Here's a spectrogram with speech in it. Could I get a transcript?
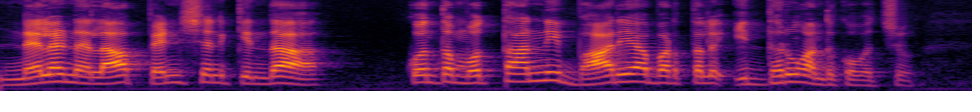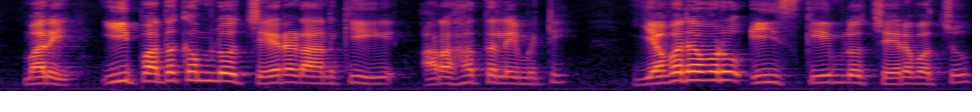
నెల నెల పెన్షన్ కింద కొంత మొత్తాన్ని భార్యాభర్తలు ఇద్దరూ అందుకోవచ్చు. మరి ఈ పథకంలో చేరడానికి అర్హతలేమిటి? ఎవరెవరు ఈ స్కీమ్లో చేరవచ్చు?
